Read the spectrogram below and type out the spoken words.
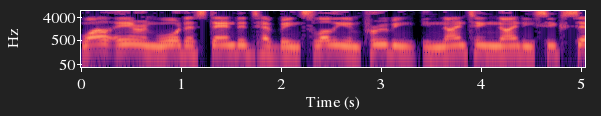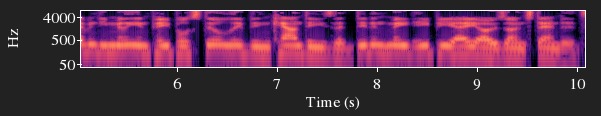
While air and water standards have been slowly improving, in 1996 70 million people still lived in counties that didn't meet EPA ozone standards.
